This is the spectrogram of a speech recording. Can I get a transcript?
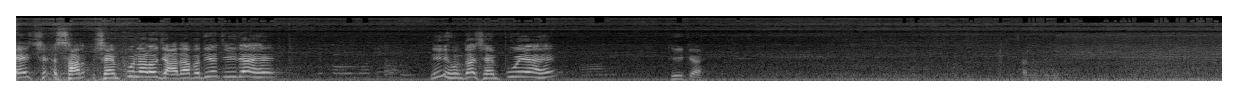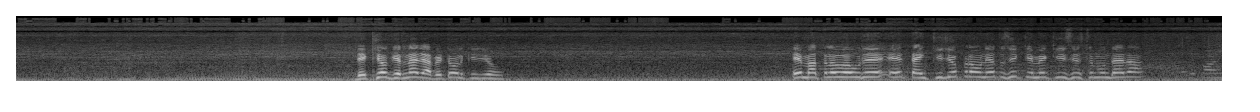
ਇਹ ਸਰ, ਸ਼ੈਂਪੂ ਨਾਲੋਂ ਜ਼ਿਆਦਾ ਵਧੀਆ ਚੀਜ਼ ਹੈ ਇਹ। ਨਹੀਂ, ਹੁੰਦਾ ਸ਼ੈਂਪੂ ਇਹ ਇਹ। ਠੀਕ ਹੈ। ਦੇਖਿਓ, ਗਿਰ ਨਾ ਜਾਵੇ, ਢੋਲਕੀ ਜੀ ਉਹ। ਇਹ ਮਤਲਬ ਉਹਦੇ, ਇਹ ਟੈਂਕੀ ਜੋ ਭਰਾਉਨੇ ਆ। ਤੁਸੀਂ ਕਿਵੇਂ, ਕੀ ਸਿਸਟਮ ਹੁੰਦਾ ਇਹਦਾ? ਪਾਣੀ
